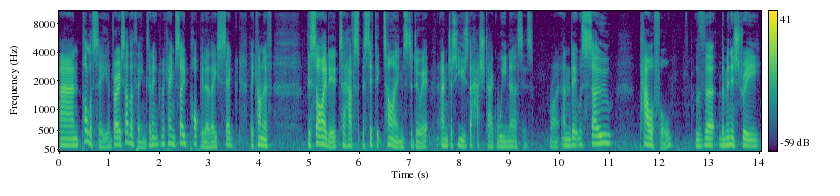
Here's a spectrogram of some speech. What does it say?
and policy and various other things. And it became so popular, they seg- they kind of decided to have specific times to do it and just use the hashtag we nurses, right? And it was so powerful that the ministry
